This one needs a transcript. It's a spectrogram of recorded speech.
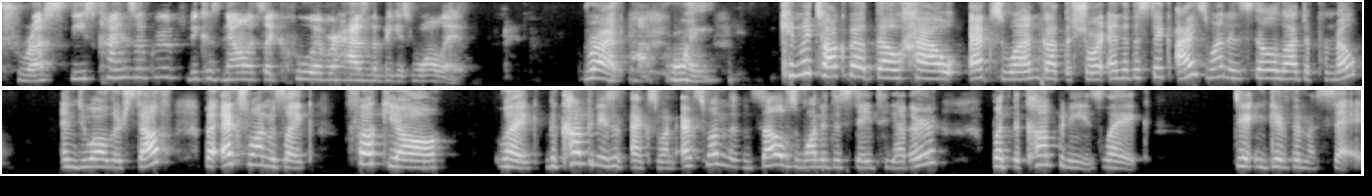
trust these kinds of groups because now it's like whoever has the biggest wallet right. at that point Can we talk about though how X1 got the short end of the stick? X1 is still allowed to promote and do all their stuff, but X1 was like, "Fuck y'all." Like the companies of X1, X1 themselves wanted to stay together, but the companies like didn't give them a say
